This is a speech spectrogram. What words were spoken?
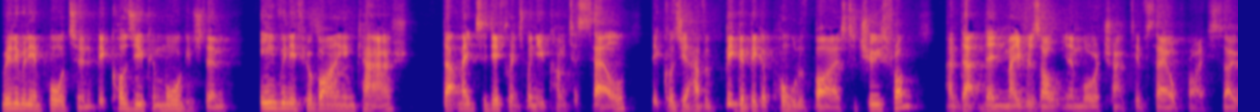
really, really important because you can mortgage them, even if you're buying in cash, that makes a difference when you come to sell because you have a bigger, bigger pool of buyers to choose from. And that then may result in a more attractive sale price. So,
